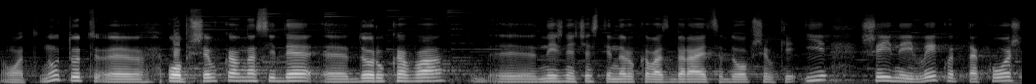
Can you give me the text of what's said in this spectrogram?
От. Ну, тут е, обшивка в нас йде е, до рукава, е, нижня частина рукава збирається до обшивки. І шийний викот також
